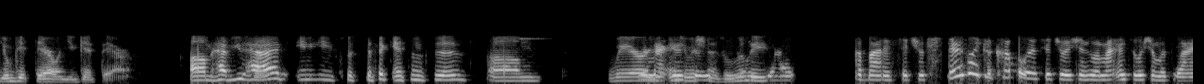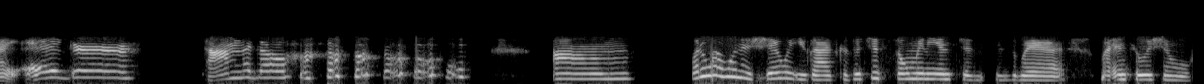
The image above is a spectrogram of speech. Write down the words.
You'll get there when you get there. Um, have you had any specific instances um, where your intuition is really about a situation? There's like a couple of situations where my intuition was like, "Edgar, time to go." um, what do I want to share with you guys? Because it's just so many instances where my intuition will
